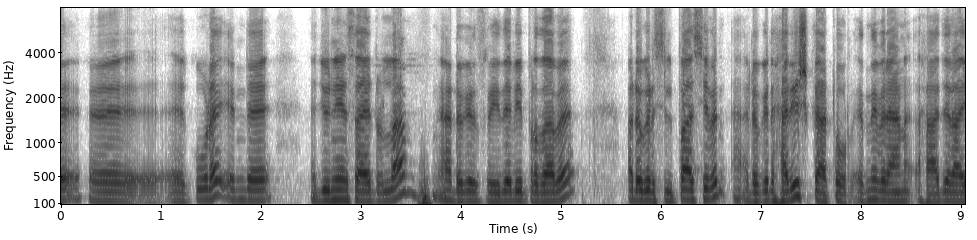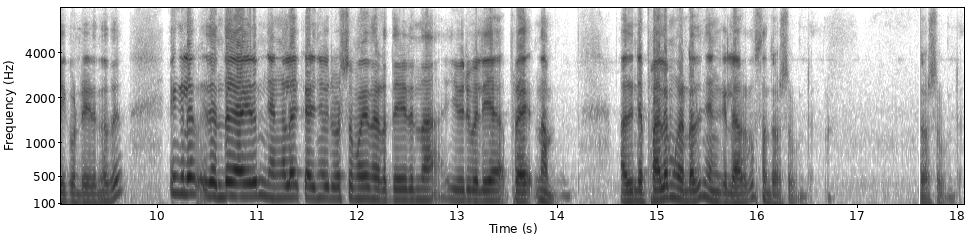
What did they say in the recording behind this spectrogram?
കൂടെ എന്റെ ജൂനിയേഴ്സ് ആയിട്ടുള്ള advocate Sreedevi Pratap advocate Shilpa Shivan advocate Harish Kattoor എന്നിവരാണ് ഹാജരായിക്കൊണ്ടിരുന്നത്. എങ്കിലും ഇതെന്തായാലും ഞങ്ങൾ കഴിഞ്ഞ ഒരു വർഷമായി നടത്തിയിരുന്ന ഈ ഒരു വലിയ പ്രയത്നം അതിന്റെ ഫലം കണ്ടത് ഞങ്ങൾക്ക് എല്ലാവർക്കും സന്തോഷമുണ്ട്. സന്തോഷമുണ്ട്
